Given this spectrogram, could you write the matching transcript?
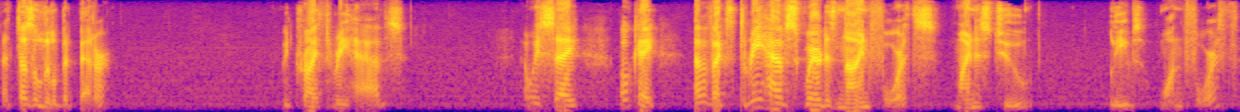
that does a little bit better. We try 3 halves. And we say, okay, f of x 3 halves squared is 9 fourths minus 2 leaves 1 fourth.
